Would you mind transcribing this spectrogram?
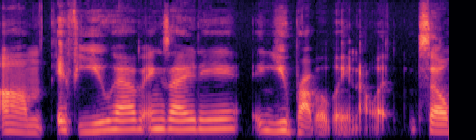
Um, if you have anxiety, you probably know it. So,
